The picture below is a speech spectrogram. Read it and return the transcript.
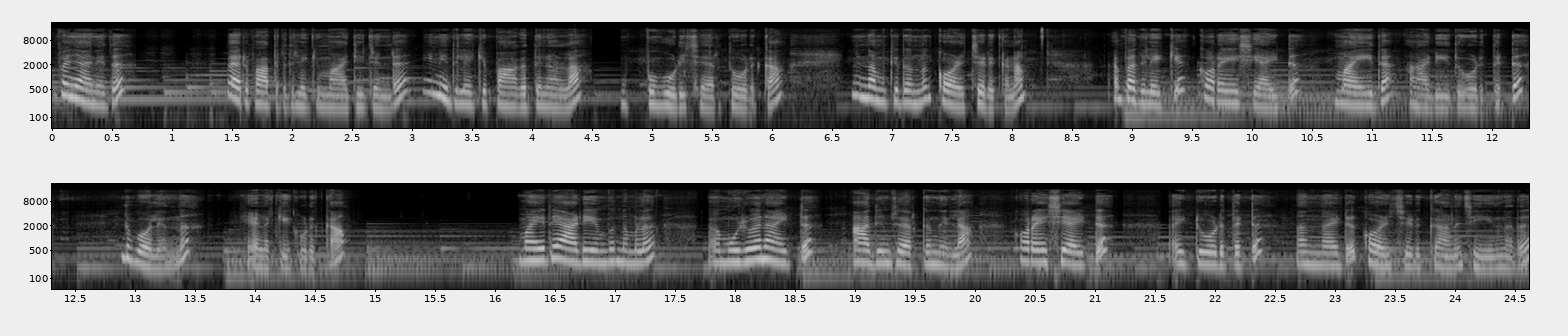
അപ്പോൾ ഞാനിത് വേറെ പാത്രത്തിലേക്ക് മാറ്റിയിട്ടുണ്ട്. ഇനി ഇതിലേക്ക് പാകത്തിനുള്ള ഉപ്പ് കൂടി ചേർത്ത് കൊടുക്കാം. ഇനി നമുക്കിതൊന്ന് കുഴച്ചെടുക്കണം. അപ്പോൾ അതിലേക്ക് കുറേശ്ശെയായിട്ട് മൈദ ആഡ് ചെയ്ത് കൊടുത്തിട്ട് ഇതുപോലെ ഒന്ന് ഇളക്കി കൊടുക്കാം. മൈദ ആഡ് ചെയ്യുമ്പോൾ നമ്മൾ മുഴുവനായിട്ട് ആദ്യം ചേർക്കുന്നില്ല. കുറേശ്ശെയായിട്ട് ഇട്ട് കൊടുത്തിട്ട് നന്നായിട്ട് കുഴച്ചെടുക്കുകയാണ് ചെയ്യുന്നത്.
